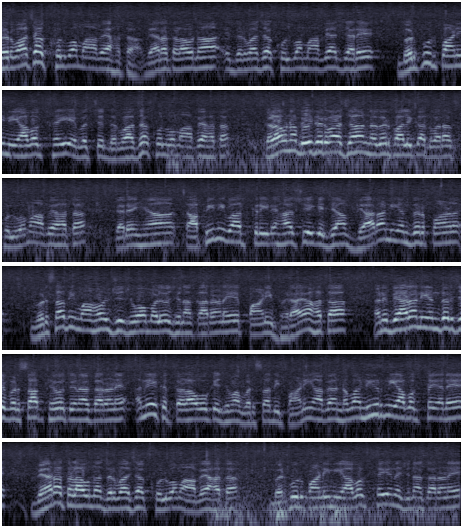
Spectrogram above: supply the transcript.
દરવાજા ખોલવામાં આવ્યા હતા. વ્યારા તળાવના એ દરવાજા ખોલવામાં આવ્યા જ્યારે ભરપૂર પાણીની આવક થઈ એ વચ્ચે દરવાજા ખોલવામાં આવ્યા હતા. તળાવના બે દરવાજા નગરપાલિકા દ્વારા ખોલવામાં આવ્યા હતા. ત્યારે અહીંયા તાપીની વાત કરી રહ્યા છીએ કે જ્યાં વ્યારાની અંદર પણ વરસાદી માહોલ જે જોવા મળ્યો જેના કારણે પાણી ભરાયા હતા અને વ્યારાની અંદર જે વરસાદ થયો તેના કારણે અનેક તળાવો કે જેમાં વરસાદી પાણી આવ્યા, નવા નીરની આવક થઈ અને વ્યારા તળાવના દરવાજા ખોલવામાં આવ્યા હતા. ભરપૂર પાણીની આવક થઈ અને જેના કારણે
